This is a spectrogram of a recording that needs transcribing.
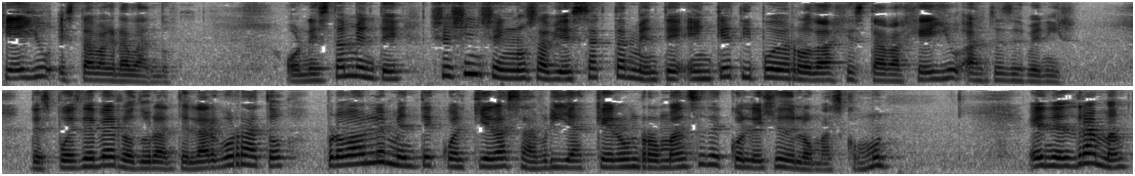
Heyu estaba grabando. Honestamente, Sheng no sabía exactamente en qué tipo de rodaje estaba Heyu antes de venir. Después de verlo durante largo rato, probablemente cualquiera sabría que era un romance de colegio de lo más común. En el drama,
